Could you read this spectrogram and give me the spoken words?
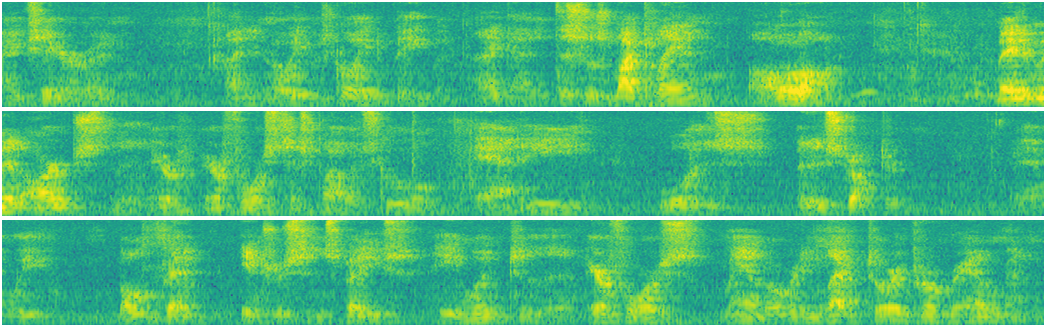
Hank's here, and I didn't know he was going to be, but I got it. This was my plan all along. Made him at ARPS, the Air, Air Force Test Pilot School, and he was an instructor. And we both had interest in space. He went to the Air Force Manned Orbiting Laboratory Program, and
